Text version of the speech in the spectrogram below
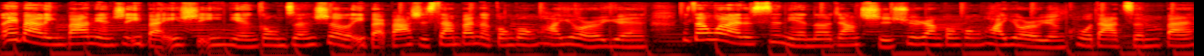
那一百零八年至一百一十一年共增设了一百八十三班的公共化幼儿园。那在未来的四年呢，将持续让公共化幼儿园扩大增班，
